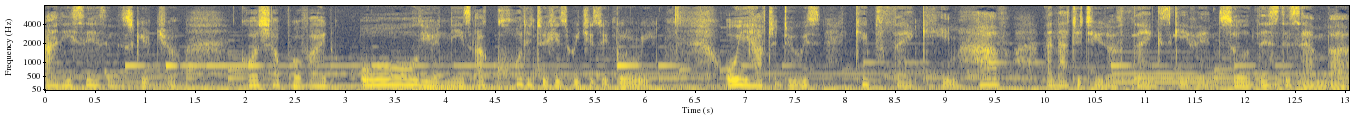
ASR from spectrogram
And He says in the scripture, God shall provide all your needs according to His riches and glory. All you have to do is keep thanking Him. Have an attitude of thanksgiving. So this December,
